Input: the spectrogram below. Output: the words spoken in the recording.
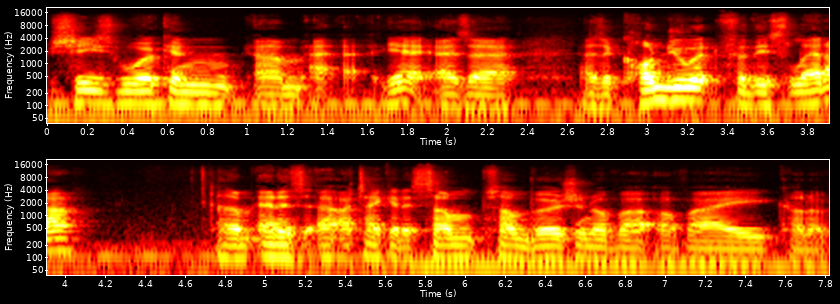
she's working, um, yeah, as a as a conduit for this letter. Um, and as I take it as some some version of a of a kind of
